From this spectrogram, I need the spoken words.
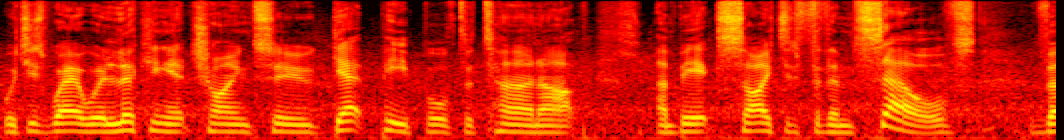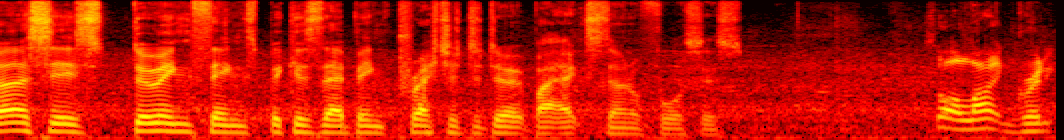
which is where we're looking at trying to get people to turn up and be excited for themselves versus doing things because they're being pressured to do it by external forces. so a lot great,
